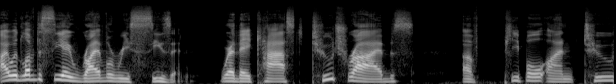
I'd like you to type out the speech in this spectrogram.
I would love to see a rivalry season where they cast two tribes of people on two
